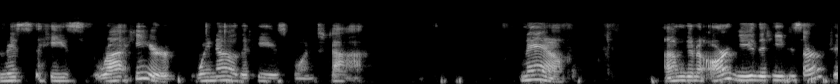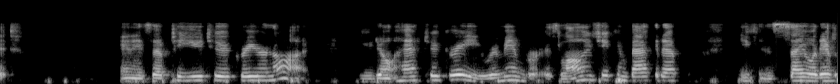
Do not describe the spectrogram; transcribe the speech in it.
this he's right here. We know that he is going to die. Now I'm going to argue that he deserved it and it's up to you to agree or not. You don't have to agree. Remember as long as you can back it up you can say whatever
